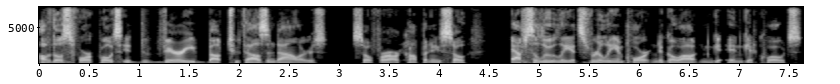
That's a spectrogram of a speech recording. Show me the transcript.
of those four quotes, it varied about two thousand dollars. So for our company, so absolutely, it's really important to go out and get, and get quotes.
